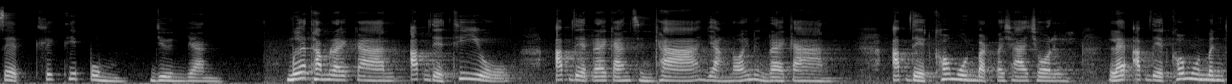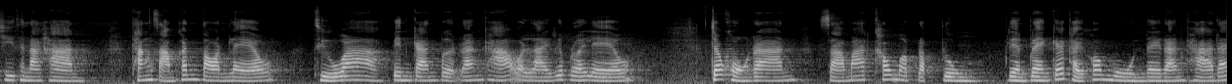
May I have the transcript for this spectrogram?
เสร็จคลิกที่ปุ่ม ยืนยัน เมื่อทำรายการอัปเดตที่อยู่ อัปเดตรายการสินค้าอย่างน้อยหนึ่งรายการ อัปเดตข้อมูลบัตรประชาชน และอัปเดตข้อมูลบัญชีธนาคาร ทั้ง 3 ขั้นตอนแล้ว ถือว่าเป็นการเปิดร้านค้าออนไลน์เรียบร้อยแล้ว เจ้าของร้านสามารถเข้ามาปรับปรุง เปลี่ยนแปลงแก้ไขข้อมูลในร้านค้าได้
